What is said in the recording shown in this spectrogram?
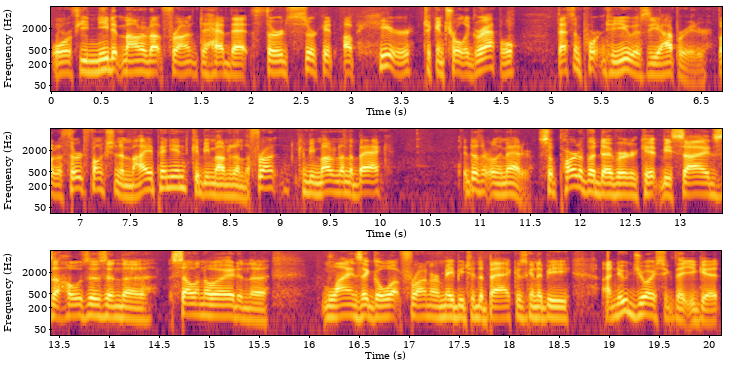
Or if you need it mounted up front to have that third circuit up here to control a grapple, that's important to you as the operator. But a third function, in my opinion, could be mounted on the front, can be mounted on the back. It doesn't really matter. So part of a diverter kit, besides the hoses and the solenoid and the lines that go up front or maybe to the back, is gonna be a new joystick that you get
